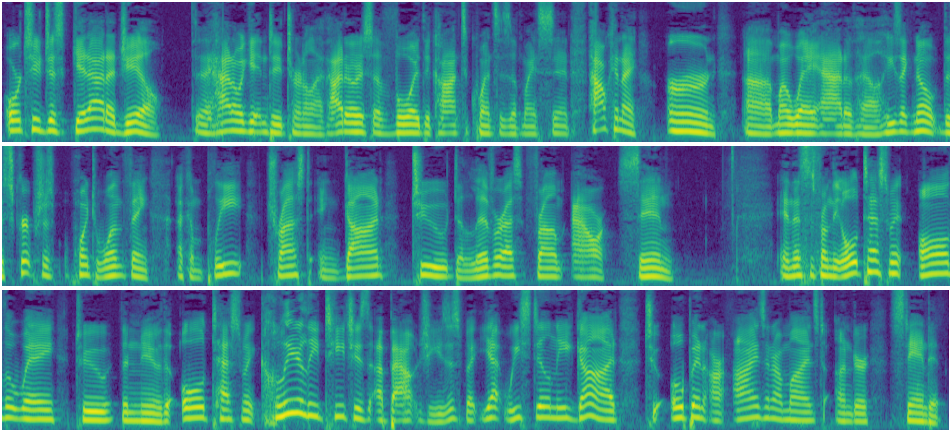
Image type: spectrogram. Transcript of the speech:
or to just get out of jail? How do I get into eternal life? How do I just avoid the consequences of my sin? How can I earn uh, my way out of hell? He's like, no, the scriptures point to one thing a complete trust in God to deliver us from our sin. And this is from the Old Testament all the way to the New. The Old Testament clearly teaches about Jesus, but yet we still need God to open our eyes and our minds to understand it.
